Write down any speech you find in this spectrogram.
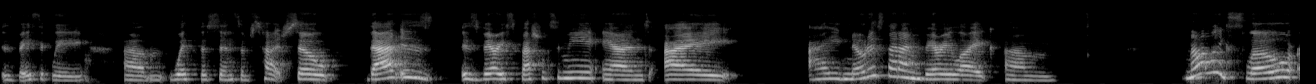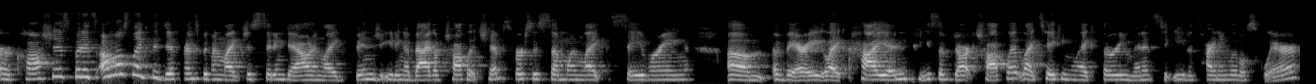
is basically um, with the sense of touch. So that is is very special to me, and I I notice that I'm very like um, not like slow or cautious, but it's almost like the difference between like just sitting down and like binge eating a bag of chocolate chips versus someone like savoring um, a very like high end piece of dark chocolate, like taking like 30 minutes to eat a tiny little square.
